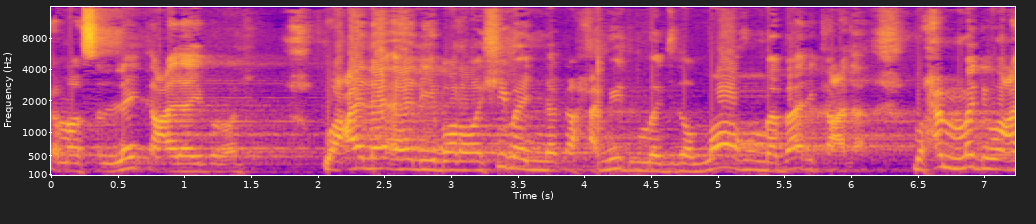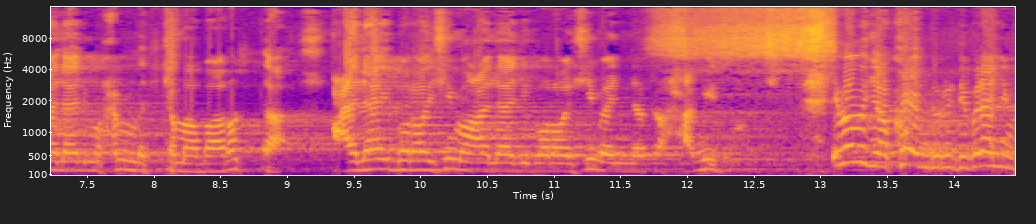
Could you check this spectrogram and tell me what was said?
كما صليت على إبراهيم وعلى آل إبراهيم إنك حميد مجيد اللهم بارك على محمد وعلى آل محمد كما باركت على إبراهيم وعلى آل إبراهيم إنك حميد مجيد এভাবে যখন দুরুদ ইব্রাহিম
